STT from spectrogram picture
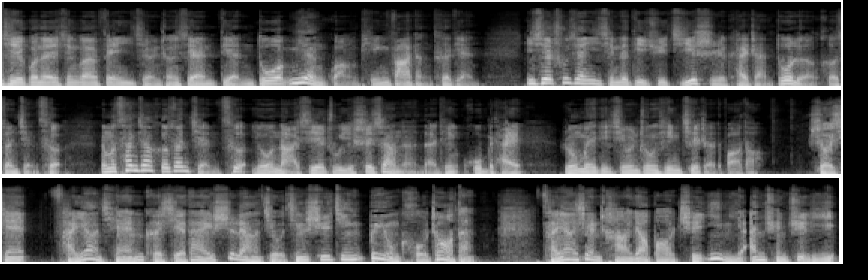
期国内新冠肺炎疫情呈现点多面广频发等特点，一些出现疫情的地区及时开展多轮核酸检测。那么，参加核酸检测有哪些注意事项呢？来听湖北台融媒体新闻中心记者的报道。首先，采样前可携带适量酒精湿巾、备用口罩等。采样现场要保持一米安全距离，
